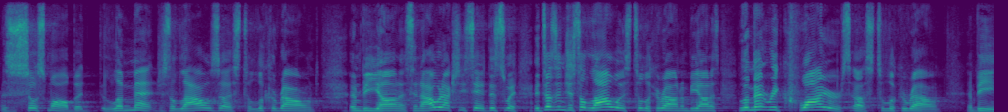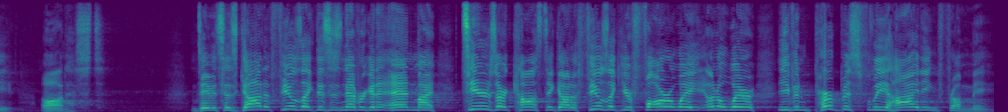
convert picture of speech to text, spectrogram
This is so small, but lament just allows us to look around and be honest. And I would actually say it this way it doesn't just allow us to look around and be honest, lament requires us to look around and be honest. And David says, God, it feels like this is never going to end. My tears are constant. God, it feels like you're far away, unaware, even purposefully hiding from me.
